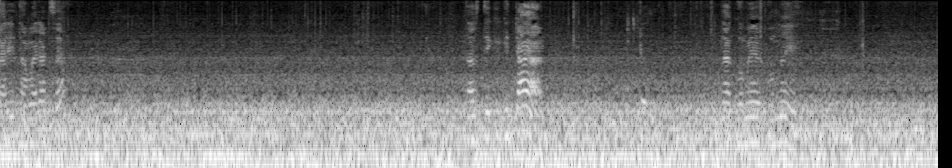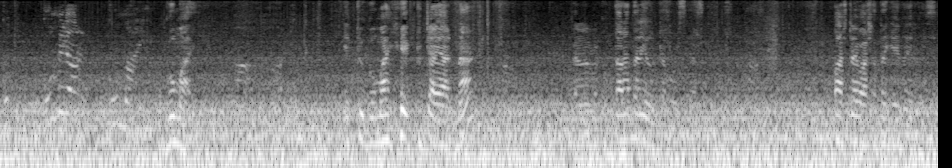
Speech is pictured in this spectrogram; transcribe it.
গাড়ি থামাই রাখছে ঘুমে ঘুমে ঘুমাই একটু ঘুমাই একটু টায়ার না কারণ খুব তাড়াতাড়ি উঠে পড়ছি পাঁচটায় বাসা থেকে বের হয়েছি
